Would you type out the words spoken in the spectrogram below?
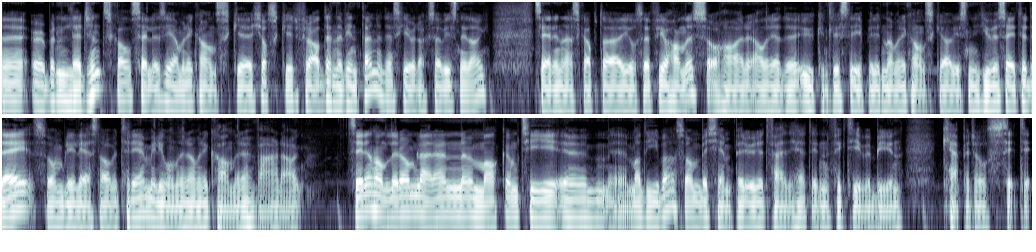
eh, Urban Legend skal selges i amerikanske kiosker fra denne vinteren. Det skriver Dagsavisen i dag. Serien er skapt av Josef Johannes og har allerede ukentlige striper i den amerikanske avisen USA Today, som blir lest av over tre millioner amerikanere hver dag. Serien handler om læreren Malcolm T. eh, Madiba, som bekjemper urettferdighet i den fiktive byen Capital City.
